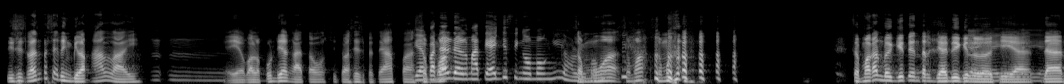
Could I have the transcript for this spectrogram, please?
di sisi lain pasti ada yang bilang alay. Mm-mm. Ya walaupun dia nggak tahu situasi seperti apa. Ya semua padahal dalam hati aja sih ngomongnya. "Ya, semua semua semua semua kan begitu yang terjadi gitu Iya, loh iya, Ci ya. iya. Dan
